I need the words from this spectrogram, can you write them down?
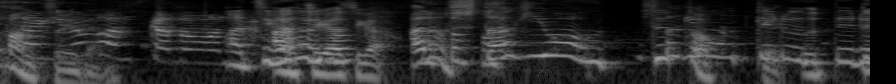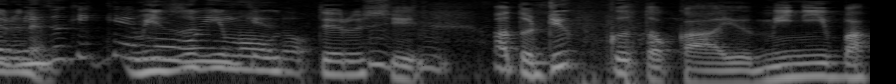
パンツみたいなあ違うあ違う違う。あでも下着は売ってたっけ。下着も売ってる売ってるね。水着系も多いけど。水着も売ってるし、うんうんあとリュックとかいうミニバッ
